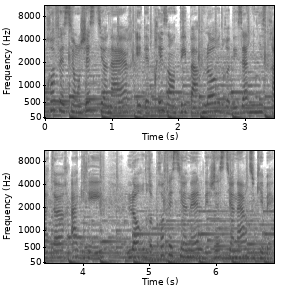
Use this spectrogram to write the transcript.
Profession gestionnaire était présentée par l'Ordre des administrateurs agréés, l'Ordre professionnel des gestionnaires du Québec.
